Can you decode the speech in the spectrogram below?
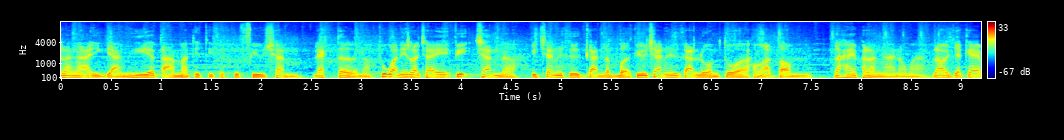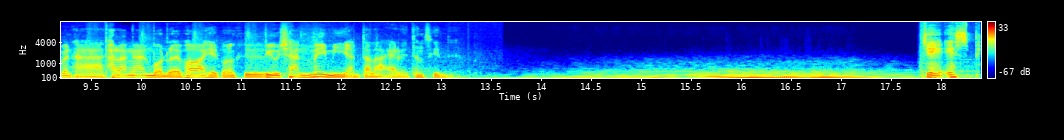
พลังงานอีกอย่างที่จะตามมาติดๆก็คือฟิวชั่นแร c เตอร์เนาะทุกวันนี้เราใช้ฟิชชั่นเนาะฟิชชั่นก็คือการระเบิดฟิวชั่นคือการรวมตัวของอะตอม แล้วให้พลังงานออกมา เราจะแก้ปัญหาพลังงานหมดเลยเพราะเหตุผลก็คือฟิวชั่นไม่มีอันตรายอะไรทั้งสิ้น JSP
